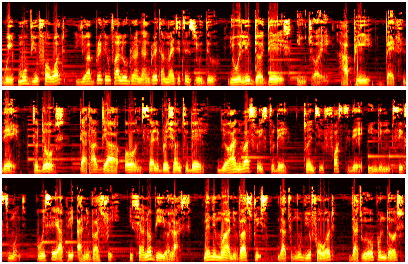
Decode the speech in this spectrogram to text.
will move you forward. You are breaking fallow ground and great and mighty things you do. You will live your days in joy. Happy birthday. To those that have their own celebration today, your anniversary is today, 21st day in the sixth month. We say happy anniversary. It shall not be your last. Many more anniversaries that will move you forward, that will open doors,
